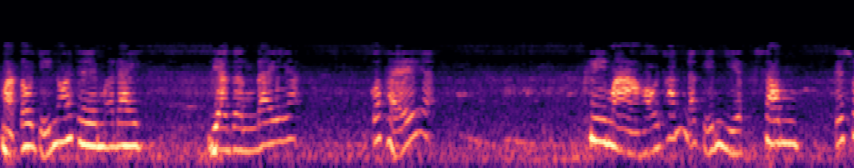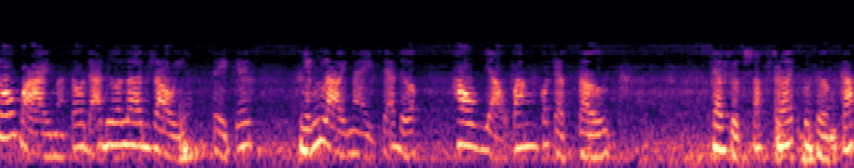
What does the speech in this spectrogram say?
mà tôi chỉ nói thêm ở đây và gần đây á, có thể khi mà hội thánh đã kiểm duyệt xong cái số bài mà tôi đã đưa lên rồi thì cái, những lời này sẽ được thâu vào băng có trật tự theo sự sắp xếp của thượng cấp.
